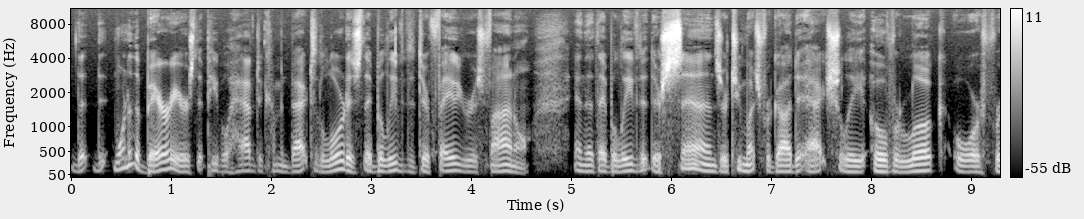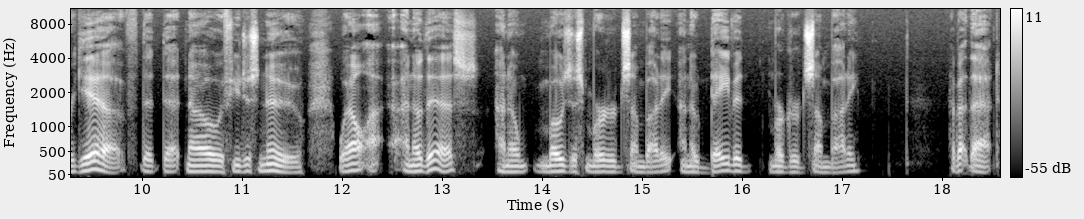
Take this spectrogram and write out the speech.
the, the, one of the barriers that people have to coming back to the Lord is they believe that their failure is final, and that they believe that their sins are too much for God to actually overlook or forgive. That that no, if you just knew, well, I, I know this. I know Moses murdered somebody. I know David murdered somebody. How about that?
